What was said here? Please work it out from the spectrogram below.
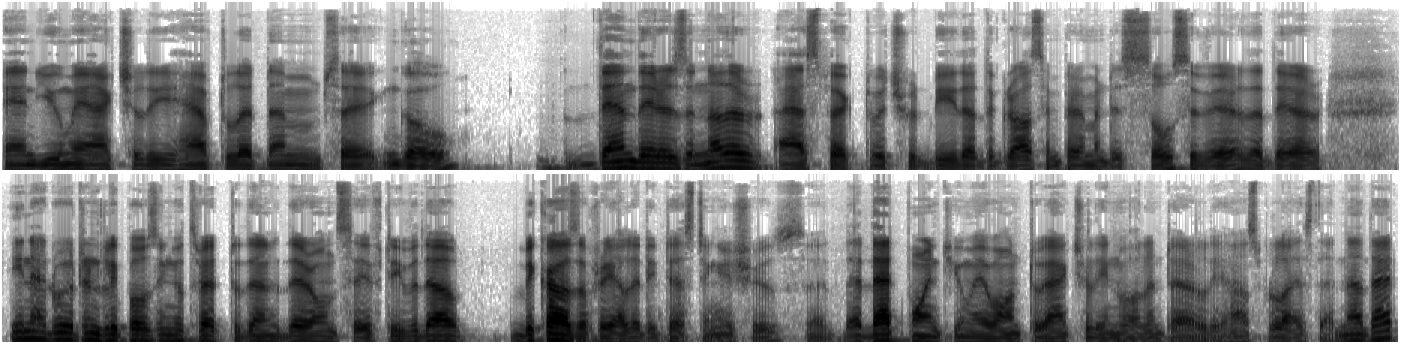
and you may actually have to let them say go. Then there is another aspect which would be that the gross impairment is so severe that they are inadvertently posing a threat to their, their own safety without because of reality testing issues. At that point you may want to actually involuntarily hospitalize that. Now that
